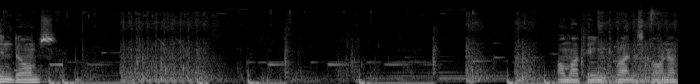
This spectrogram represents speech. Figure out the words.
He's in dorms. On my ping, right in this corner.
